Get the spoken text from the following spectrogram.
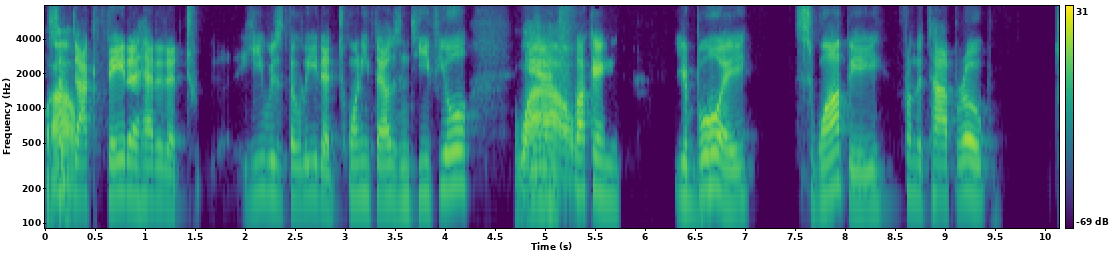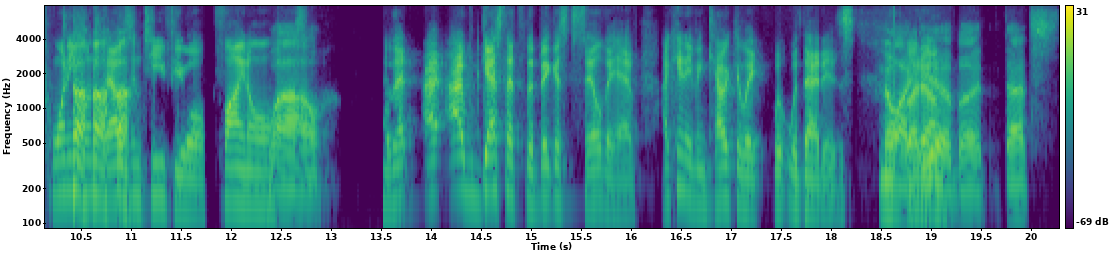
Wow. So Doc Theta had it at tw- he was the lead at twenty thousand T fuel. Wow. And fucking your boy Swampy from the top rope, twenty one thousand T fuel final. wow. Well, that I, I would guess that's the biggest sale they have. I can't even calculate what, what that is. No But, idea, um, but that's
